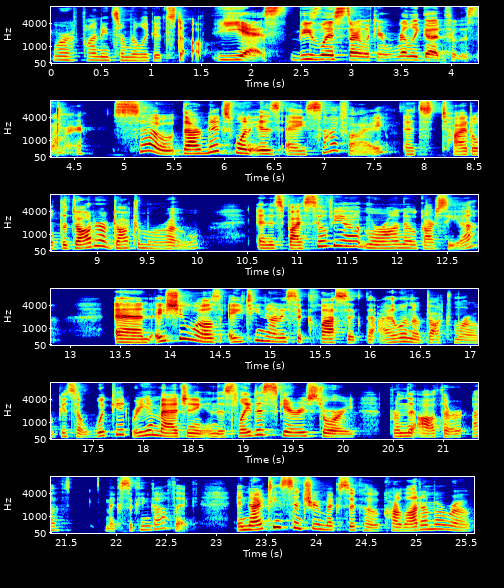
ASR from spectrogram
we're finding some really good stuff. Yes, these lists are looking really good for the summer. So our next one is a sci-fi. It's titled "The Daughter of Dr. Moreau," and it's by Silvia Moreno-Garcia. And H.G. Wells' 1896 classic, The Island of Dr. Moreau, gets a wicked reimagining in this latest scary story from the author of Mexican Gothic. In 19th century Mexico, Carlotta Moreau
